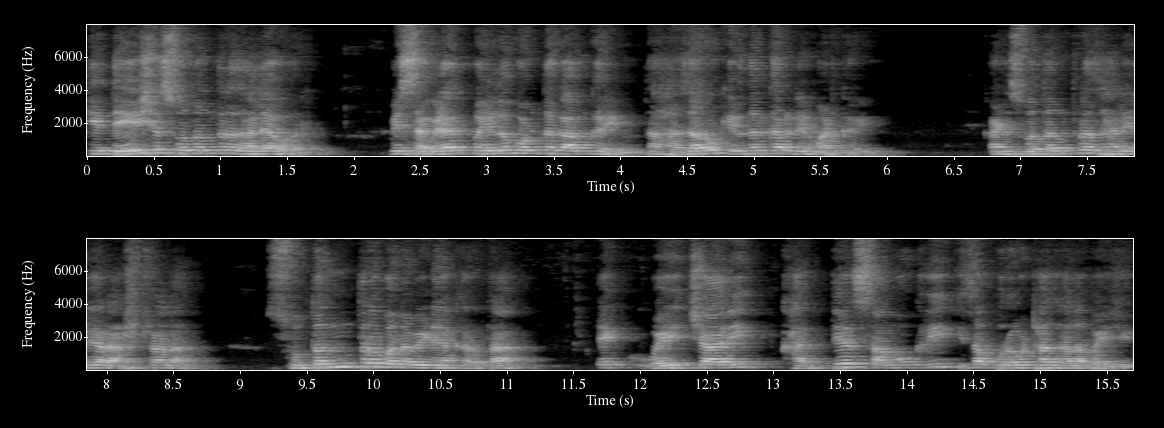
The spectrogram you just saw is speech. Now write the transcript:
की देश स्वतंत्र झाल्यावर मी सगळ्यात पहिलं कोणतं काम करीन? तर हजारो कीर्तनकार निर्माण करीन. कारण स्वतंत्र झालेल्या राष्ट्राला स्वतंत्र बनविण्याकरता एक वैचारिक खाद्य सामुग्री तिचा पुरवठा झाला पाहिजे.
